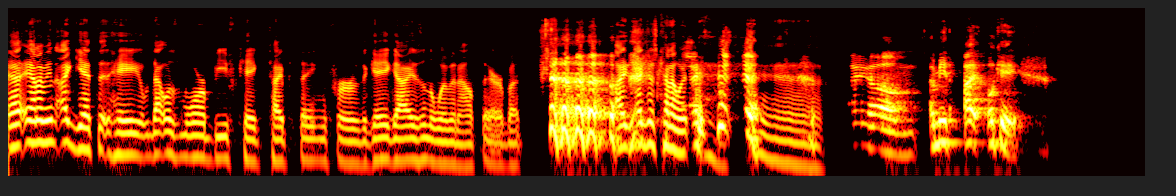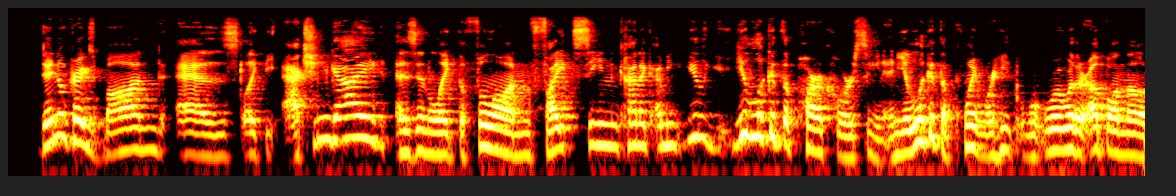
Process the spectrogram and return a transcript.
And, and I mean, I get that. Hey, that was more beefcake type thing for the gay guys and the women out there, but I, I just kind of went. "Eh." I um I mean I okay Daniel Craig's Bond as like the action guy, as in like the full on fight scene kind of. I mean, you you look at the parkour scene and you look at the point where he where, where they're up on the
